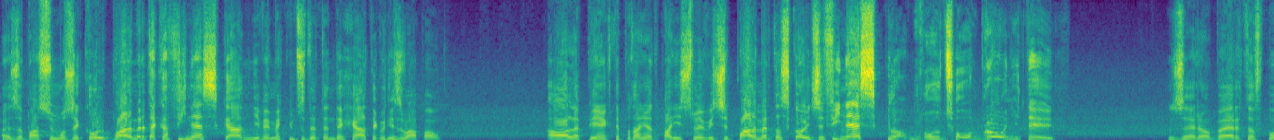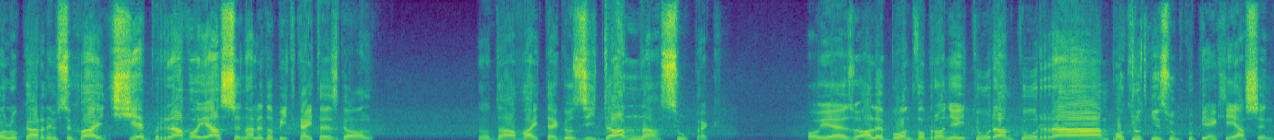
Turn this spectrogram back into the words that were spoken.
Ale zobaczmy, może Cole Palmer, taka fineska, nie wiem jakim cudem ten DH tego nie złapał. O, ale piękne podanie od pani Smywi, czy Palmer to skończy? Fineska! O, co on broni, ty? Że Roberto w polu karnym, słuchajcie, brawo Jaszyn, ale dobitka i to jest gol. No dawaj tego Zidana, słupek. O Jezu, ale błąd w obronie i Turam, Turam, po krótkim słupku pięknie Jaszyn.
